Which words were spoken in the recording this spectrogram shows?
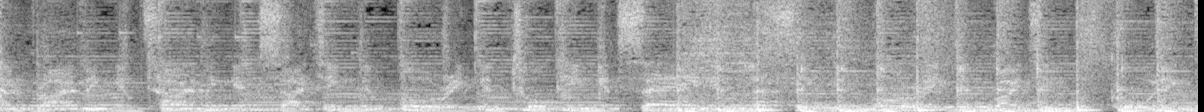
and rhyming and timing, exciting and boring and talking and saying and lessing and mooring and writing, recording,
